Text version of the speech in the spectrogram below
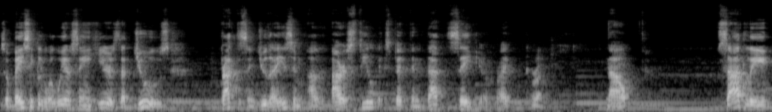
So basically, what we are saying here is that Jews practicing Judaism are, still expecting that Savior, right? Correct. Now, sadly,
